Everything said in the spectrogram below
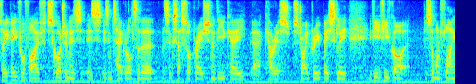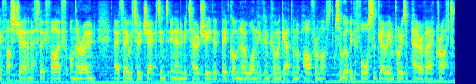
So 845 Squadron is, is, is integral to the, the, successful operation of the UK uh, carrier strike group. Basically, if, you, if you've got someone flying a fast jet, an F-35 on their own, uh, if they were to eject in, in, enemy territory, that they've got no one who can come and get them apart from us. So we'll be the force that go in, probably as a pair of aircraft,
